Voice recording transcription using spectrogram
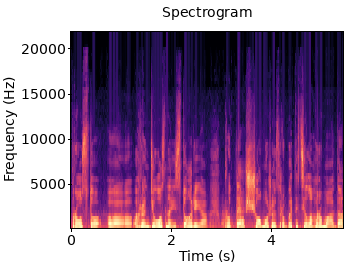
просто е, грандіозна історія про те, що може зробити ціла громада,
